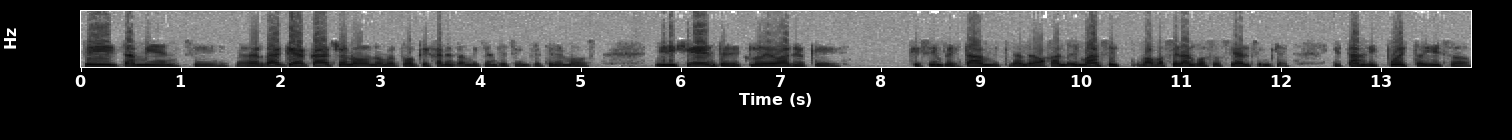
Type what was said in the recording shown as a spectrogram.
Sí, también, sí. La verdad que acá yo no, no me puedo quejar en San Vicente, siempre tenemos dirigentes del club de barrio que, que siempre están, están trabajando y más si vamos a hacer algo social siempre están dispuestos y eso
